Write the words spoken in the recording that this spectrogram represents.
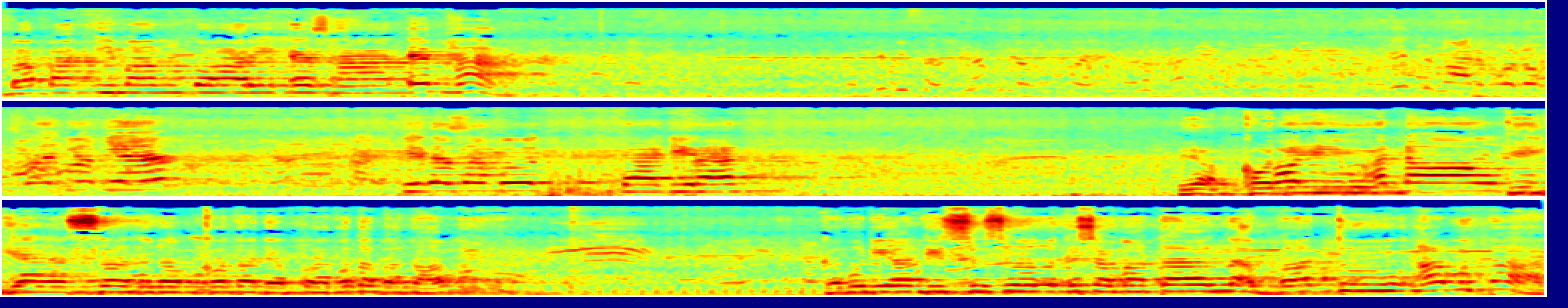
Bapak Imam Tohari SH MH. Selanjutnya kita sambut kehadiran Ya, Kodim Kodim 316 Kota Dapa, Kota Batam. Kemudian disusul Kecamatan Batu Ampar.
